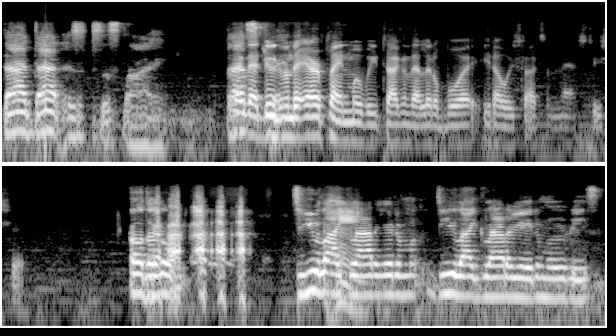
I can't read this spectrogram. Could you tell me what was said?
that that is just like like that dude crazy. from the airplane movie talking to that little boy. He'd always talk some nasty shit. Oh, the little, do you like Hmm. gladiator? Do you like gladiator movies?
